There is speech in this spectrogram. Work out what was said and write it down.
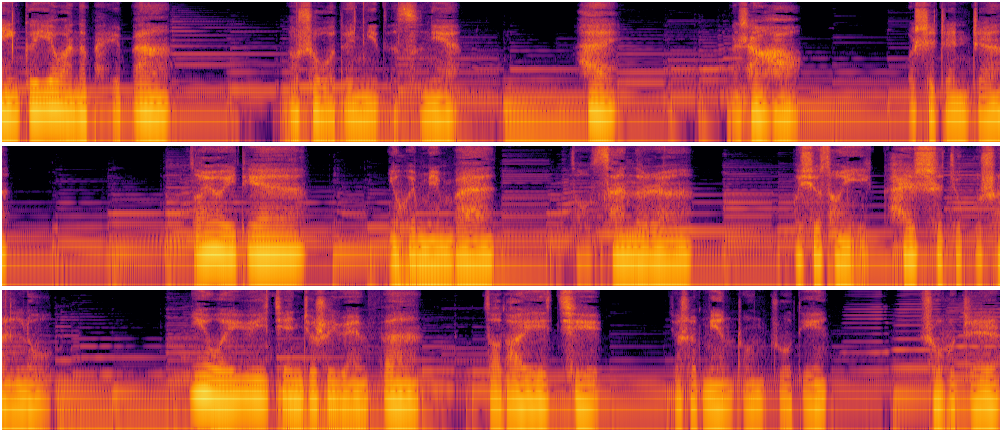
每一个夜晚的陪伴，都是我对你的思念。嗨，晚上好，我是真真。总有一天，你会明白，走散的人，或许从一开始就不顺路。你以为遇见就是缘分，走到一起就是命中注定，殊不知，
